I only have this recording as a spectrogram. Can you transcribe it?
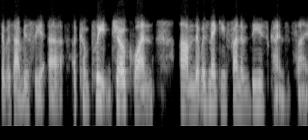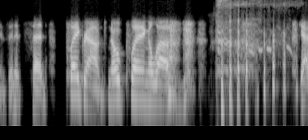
that was obviously a, a complete joke one um, that was making fun of these kinds of signs, and it said "playground, no playing allowed." yeah,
